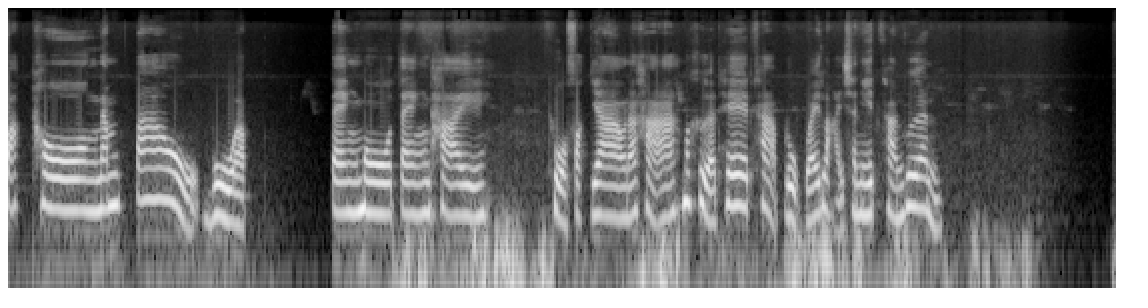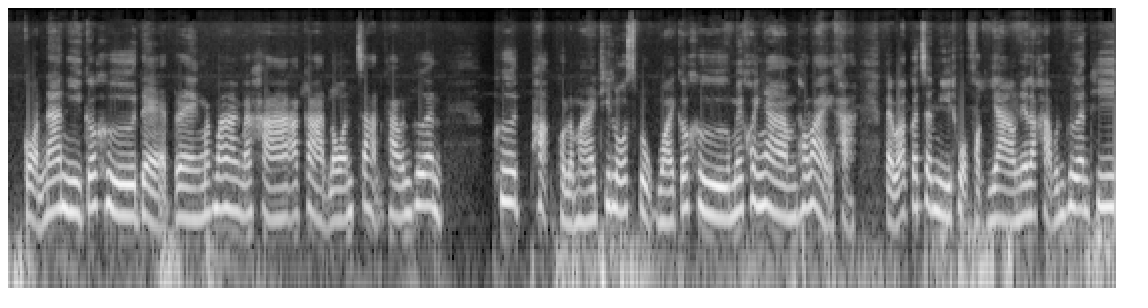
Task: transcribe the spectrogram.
ฟักทอง น้ำเต้า บวบ แตงโม แตงไทย ถั่วฝักยาวนะคะมะเขือเทศค่ะ ปลูกไว้หลายชนิดค่ะเพื่อน ก่อนหน้านี้ก็คือแดดแรงมากๆนะคะ อากาศร้อนจัดค่ะเพื่อนๆพืชผักผลไม้ที่โรสปลูกไว้ก็คือไม่ค่อยงามเท่าไหร่ค่ะ แต่ว่าก็จะมีถั่วฝักยาวเนี่ยแหละค่ะเพื่อนๆที่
